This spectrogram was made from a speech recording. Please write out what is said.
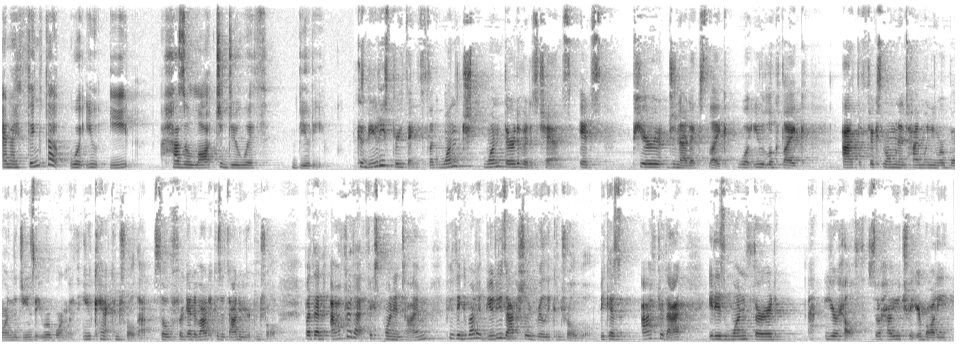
And I think that what you eat has a lot to do with beauty. Because beauty is three things. It's like one one third of it is chance. It's pure genetics, like what you looked like at the fixed moment in time when you were born, the genes that you were born with. You can't control that. So forget about it because it's out of your control. But then after that fixed point in time, if you think about it, beauty is actually really controllable because after that, it is one third your health. So how you treat your body,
